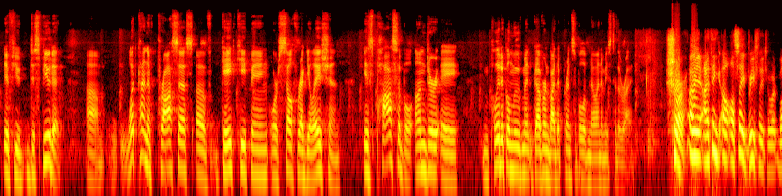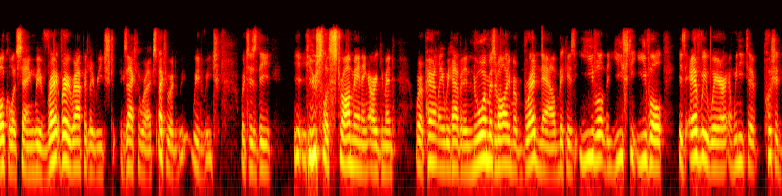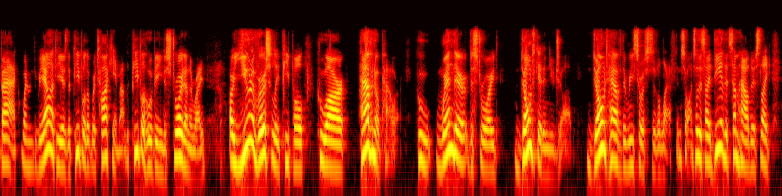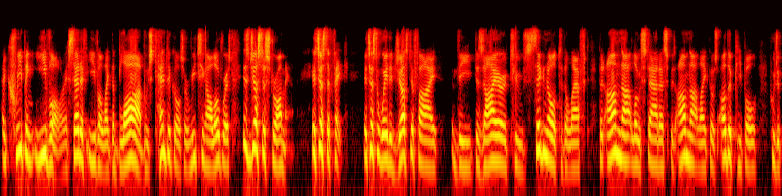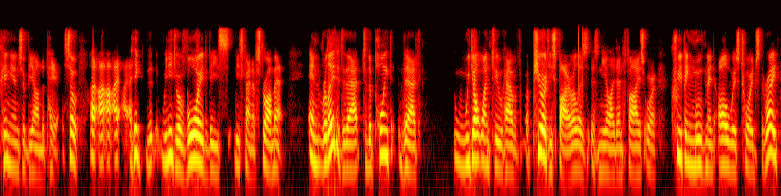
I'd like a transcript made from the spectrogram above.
if you dispute it, um, what kind of process of gatekeeping or self regulation? is possible under a political movement governed by the principle of no enemies to the right? Sure. I mean, I think I'll, I'll say briefly to what Wokal was saying. We've very, very rapidly reached exactly where I expected we'd, we'd reach, which is the useless straw manning argument, where apparently we have an enormous volume of bread now because evil, the yeasty evil, is everywhere, and we need to push it back. When the reality is, the people that we're talking about, the people who are being destroyed on the right, are universally people who are have no power, who, when they're destroyed, don't get a new job, don't have the resources of the left, and so on. So this idea that somehow there's like a creeping evil or a set of evil, like the blob whose tentacles are reaching all over us, is just a straw man. It's just a fake. It's just a way to justify the desire to signal to the left that I'm not low status because I'm not like those other people whose opinions are beyond the pale. So I, I, I think that we need to avoid these these kind of straw men. And related to that, to the point that we don't want to have a purity spiral, as, as Neil identifies, or creeping movement always towards the right,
